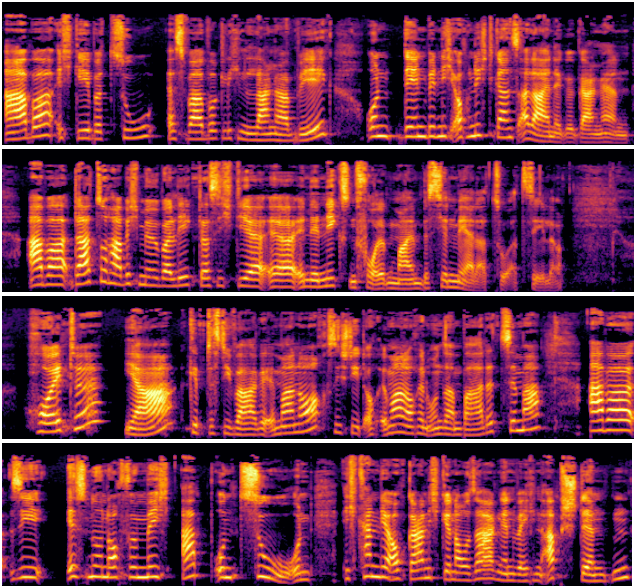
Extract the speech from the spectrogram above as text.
Aber ich gebe zu, es war wirklich ein langer Weg und den bin ich auch nicht ganz alleine gegangen. Aber dazu habe ich mir überlegt, dass ich dir äh, in den nächsten Folgen mal ein bisschen mehr dazu erzähle. Heute ja, gibt es die Waage immer noch. Sie steht auch immer noch in unserem Badezimmer. Aber sie ist nur noch für mich ab und zu. Und ich kann dir auch gar nicht genau sagen, in welchen Abständen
